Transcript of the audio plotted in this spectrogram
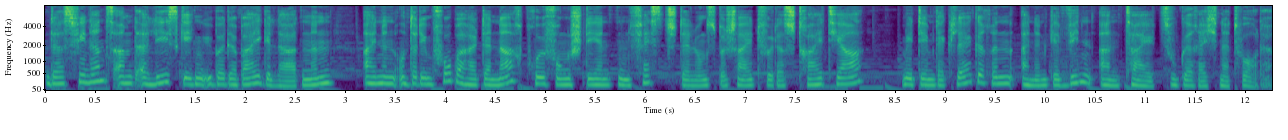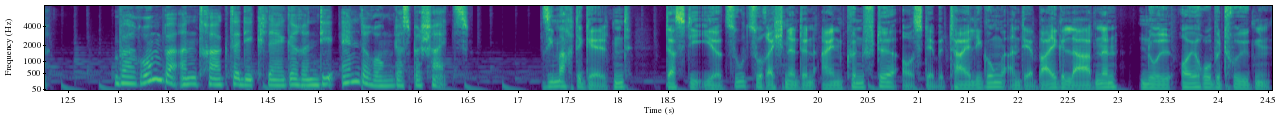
Das Finanzamt erließ gegenüber der Beigeladenen einen unter dem Vorbehalt der Nachprüfung stehenden Feststellungsbescheid für das Streitjahr, mit dem der Klägerin einen Gewinnanteil zugerechnet wurde. Warum beantragte die Klägerin die Änderung des Bescheids? Sie machte geltend, dass die ihr zuzurechnenden Einkünfte aus der Beteiligung an der Beigeladenen 0 Euro betrügen.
